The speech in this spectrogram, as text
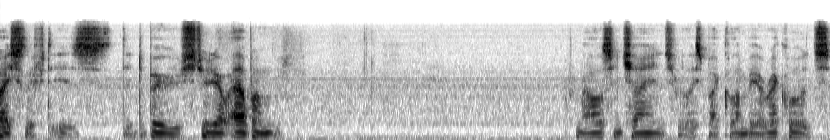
Facelift is the debut studio album from Alice in Chains, released by Columbia Records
